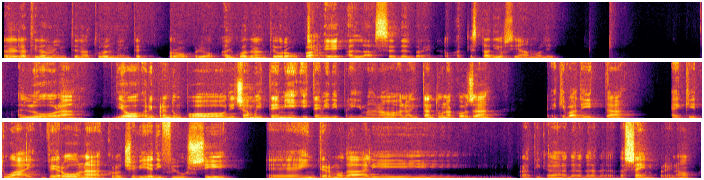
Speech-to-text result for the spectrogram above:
relativamente naturalmente proprio al quadrante Europa certo. e all'asse del Brennero. A che stadio siamo lì? Allora, io riprendo un po' diciamo, i, temi, i temi di prima. No? Allora, intanto una cosa eh, che va detta è che tu hai Verona, crocevia di flussi eh, intermodali in pratica da, da, da, da sempre, no?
